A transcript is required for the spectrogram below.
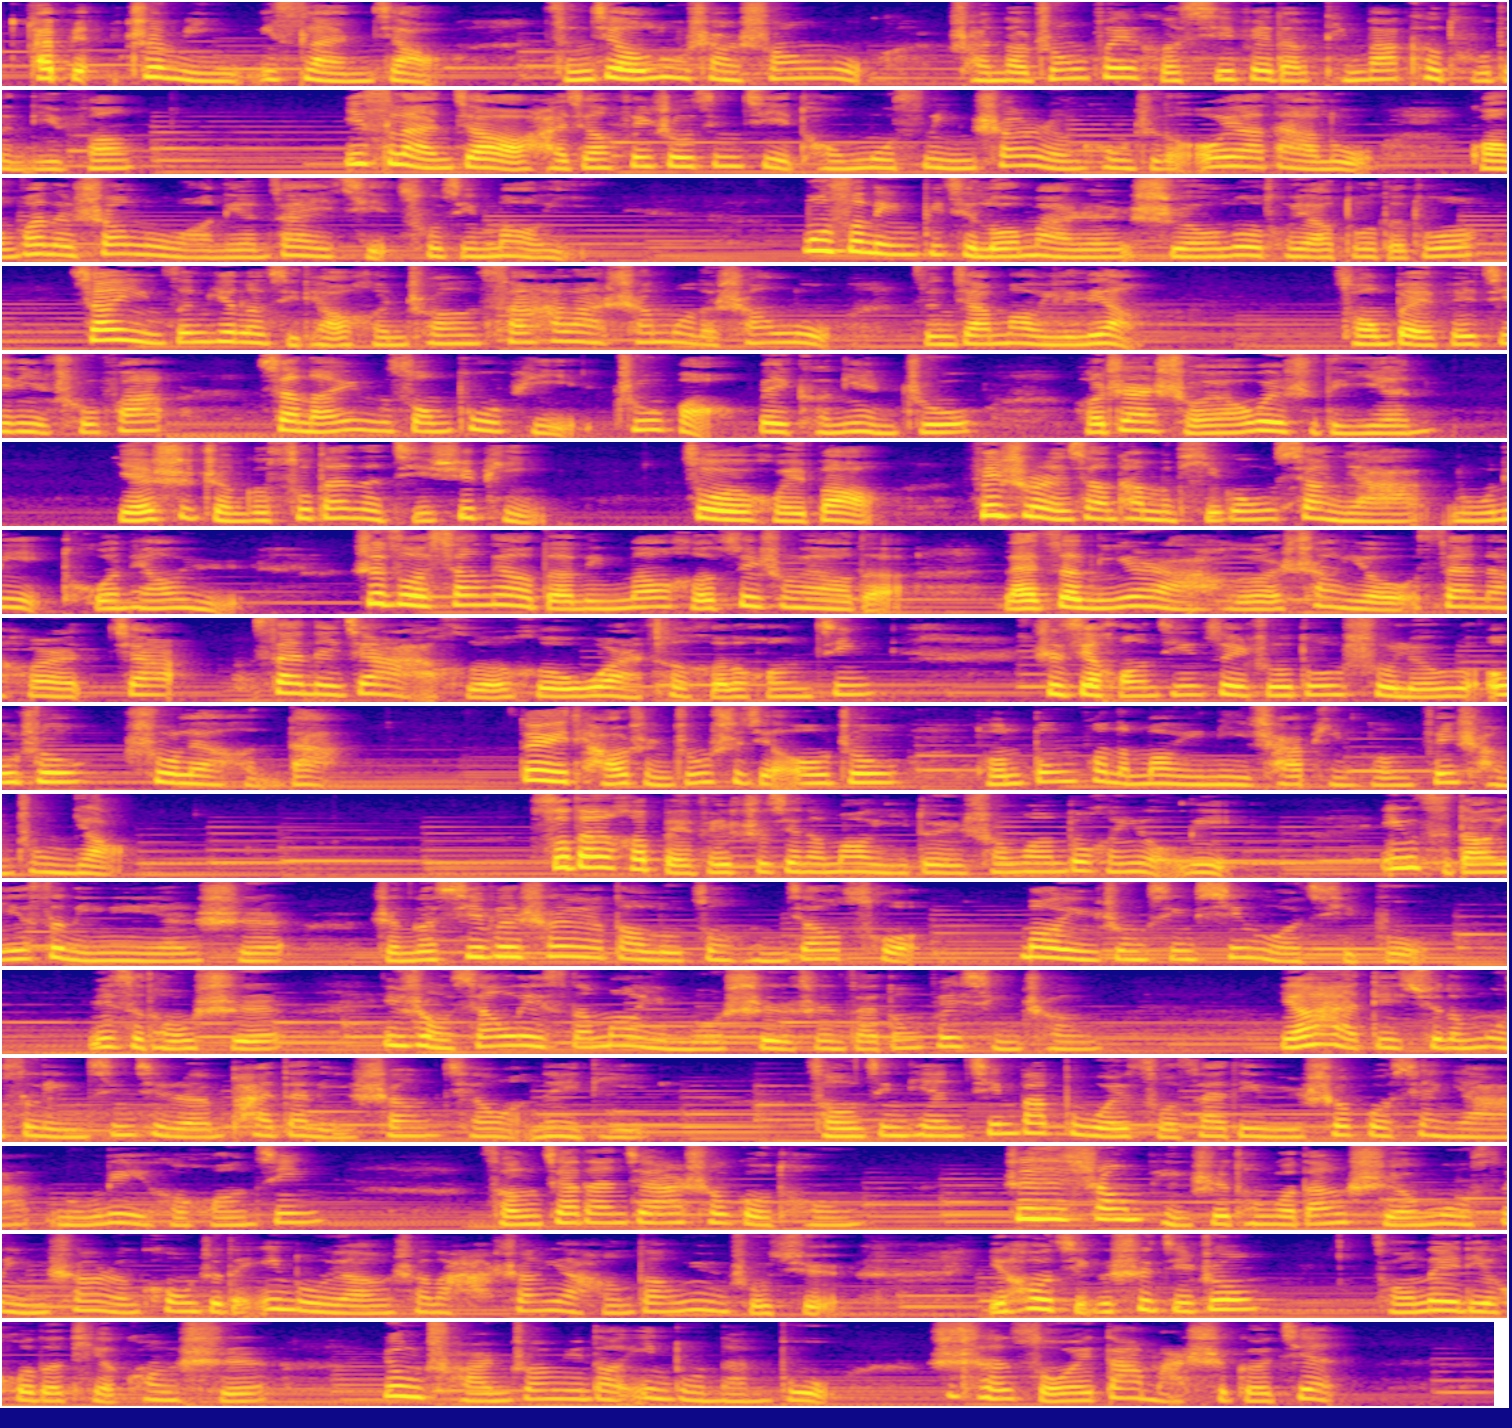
它表证明伊斯兰教曾就陆上双路传到中非和西非的廷巴克图等地方。伊斯兰教还将非洲经济同穆斯林商人控制的欧亚大陆广泛的商路网连在一起，促进贸易。穆斯林比起罗马人使用骆驼要多得多，相应增添了几条横穿撒哈拉沙漠的商路，增加贸易量。从北非基地出发，向南运送布匹、珠宝、贝壳、念珠。和占首要位置的盐，盐是整个苏丹的急需品。作为回报，非洲人向他们提供象牙、奴隶、鸵鸟羽、制作香料的灵猫和最重要的来自尼日尔河上游塞内赫尔加塞内加尔河和乌尔特河的黄金。这些黄金最终多数流入欧洲，数量很大，对于调整中世纪欧洲同东方的贸易逆差平衡非常重要。苏丹和北非之间的贸易对双方都很有利。因此，到一四零零年时，整个西非商业道路纵横交错，贸易中心星罗棋布。与此同时，一种相类似的贸易模式正在东非形成。沿海地区的穆斯林经纪人派代理商前往内地，从今天津巴布韦所在地域收购象牙、奴隶和黄金，从加丹加收购铜。这些商品是通过当时由穆斯林商人控制的印度洋上的商业航道运出去，以后几个世纪中，从内地获得铁矿石。用船装运到印度南部，制成所谓大马士革剑。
